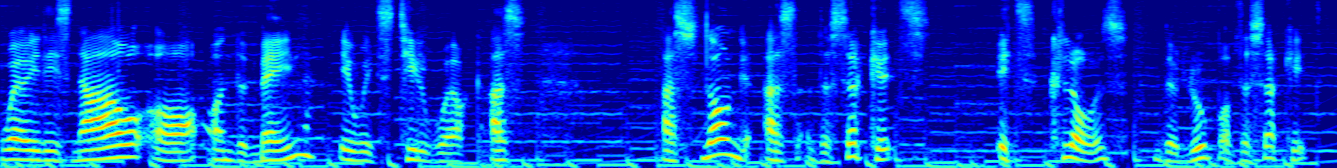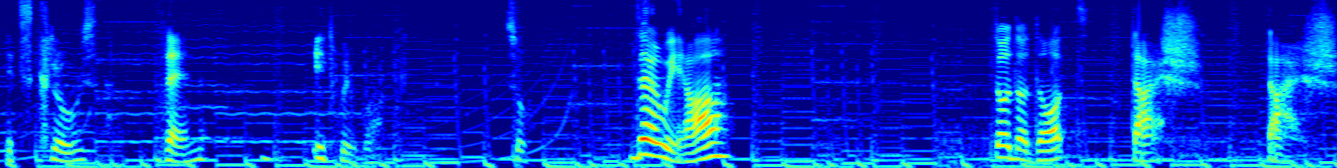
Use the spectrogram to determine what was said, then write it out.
where it is now or on the main, it will still work as as long as the circuits it's closed, the loop of the circuit it's closed, then it will work. So there we are. Dot dot dot dash dash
